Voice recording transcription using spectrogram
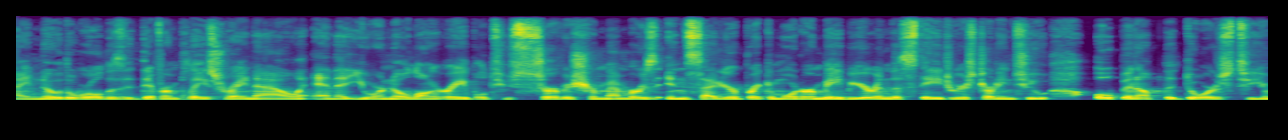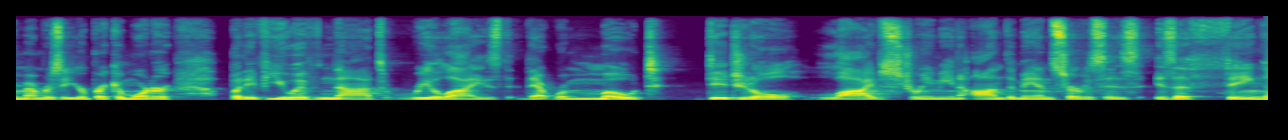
I know the world is a different place right now and that you are no longer able to service your members inside your brick and mortar. Maybe you're in the stage where you're starting to open up the doors to your members at your brick and mortar. But if you have not realized that remote digital live streaming on demand services is a thing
